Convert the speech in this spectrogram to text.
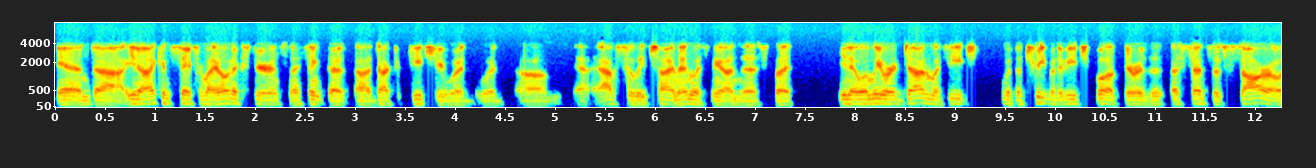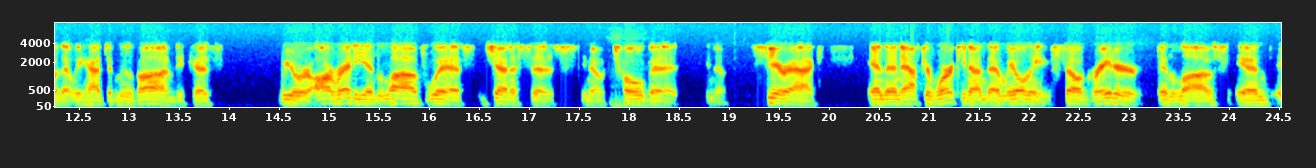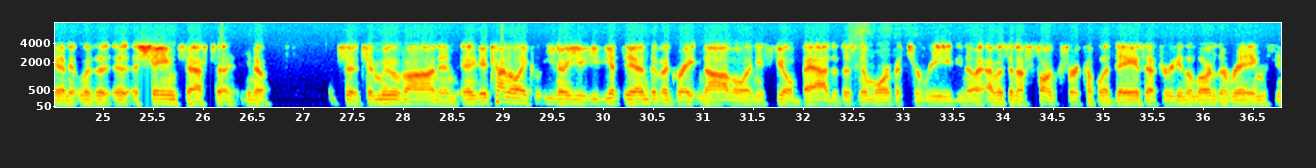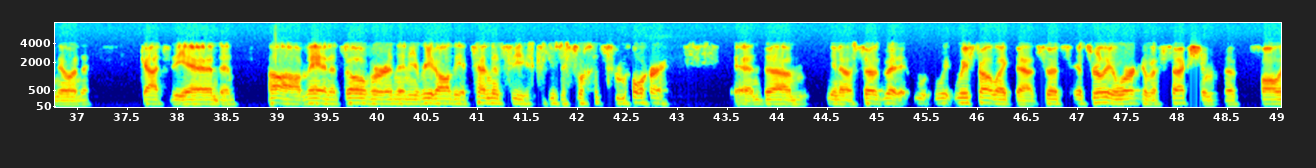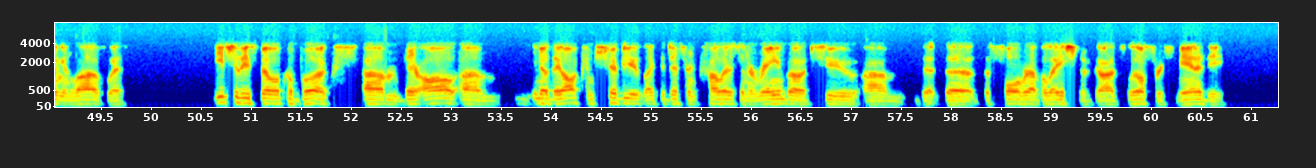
And uh, you know, I can say from my own experience, and I think that uh, Dr. Pitre would would um, absolutely chime in with me on this. But you know, when we were done with each with the treatment of each book, there was a, a sense of sorrow that we had to move on because we were already in love with Genesis, you know, Tobit, you know, Sirach. And then after working on them, we only fell greater in love, and and it was a, a shame to have to, you know, to, to move on. And, and it kind of like, you know, you, you get the end of a great novel and you feel bad that there's no more of it to read. You know, I, I was in a funk for a couple of days after reading The Lord of the Rings, you know, and got to the end and, oh man, it's over. And then you read all the attendances because you just want some more. And, um, you know, so we, we felt like that. So it's it's really a work of affection, of falling in love with each of these biblical books. Um, they're all, um, you know, they all contribute like the different colors in a rainbow to um, the, the the full revelation of God's will for humanity.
